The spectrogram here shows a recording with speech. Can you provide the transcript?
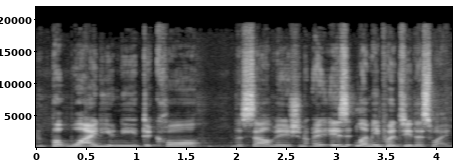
But why do you need to call the salvation? Is let me put it to you this way,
